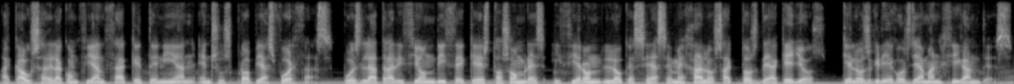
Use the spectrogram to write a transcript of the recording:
a causa de la confianza que tenían en sus propias fuerzas, pues la tradición dice que estos hombres hicieron lo que se asemeja a los actos de aquellos que los griegos llaman gigantes.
